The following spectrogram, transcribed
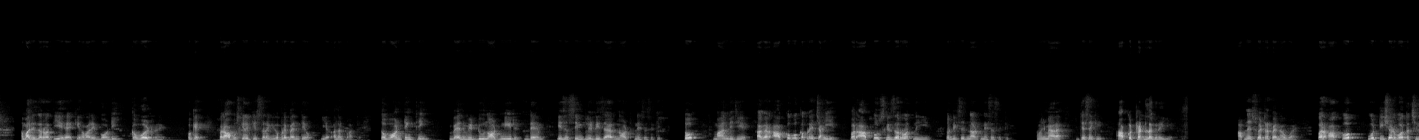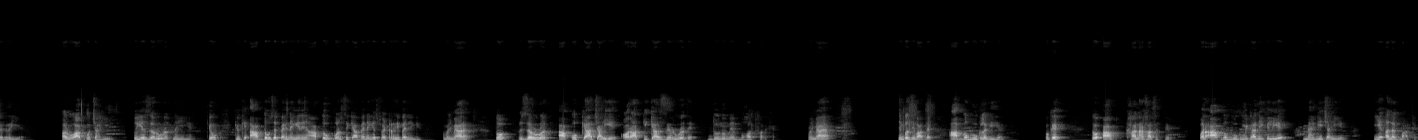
हमारी ज़रूरत ये है कि हमारी बॉडी कवर्ड रहे, ओके? पर आप उसके लिए किस तरह के कपड़े पहनते हो, ये अलग बात है। तो wanting thing when we do not need them is simply desire not necessity तो मान लीजिए, अगर आपको वो कपड़े चाहिए, पर आपको उसकी ज़रूरत नहीं है तो दिस इज़ नॉट नेसेसिटी समझ में आ रहा है? जैसे कि आपको ठंड लग रही है। आपने स्वेटर पहना हुआ है, पर आपको वो टी शर्ट बहुत अच्छी लग रही है और वो आपको चाहिए। तो ये ज़रूरत नहीं है। क्यों? क्योंकि आप तो उसे पहनेंगे नहीं, आप तो ऊपर से क्या पहनेंगे? स्वेटर ही पहनेंगे। समझ में आ रहा है? तो ज़रूरत आपको क्या चाहिए और आपकी क्या ज़रूरत है, दोनों में बहुत फ़र्क है। समझ में आया? सिंपल सी बात है, आपको भूख लगी है, ओके? तो आप खाना खा सकते हो। पर आपको भूख मिटाने के लिए मैगी चाहिए। ये अलग बात है।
